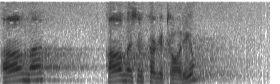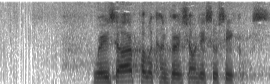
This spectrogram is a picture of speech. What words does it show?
Alma, almas en purgatorio, rezar por la conversión de sus hijos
